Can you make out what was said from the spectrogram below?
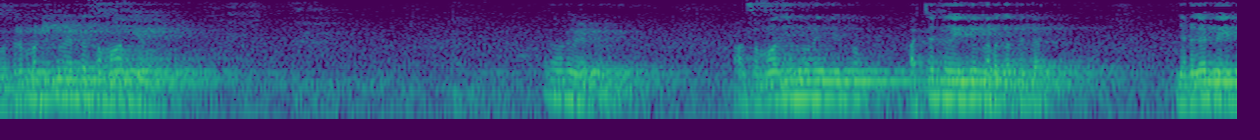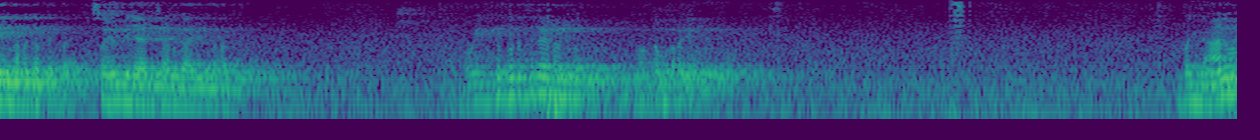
ശിവബ്രഹ്മണിക്ക് വേണ്ട സമാധിയാണ്. അതാണ് വേണ്ടത്. ആ സമാധി എന്ന് പറയുന്നത് ഇപ്പം അച്ഛന്റെ കയ്യിലും നടക്കത്തില്ല. ജനകന്റെ കയ്യിലും നടക്കത്തില്ല. സ്വയം വിചാരിച്ചാണ് കാര്യം നടക്കുന്നത്. അപ്പോൾ ഇത് പുരത്തിലുണ്ട് മൊത്തം പറയുന്നു അപ്പൊ ജ്ഞാനം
